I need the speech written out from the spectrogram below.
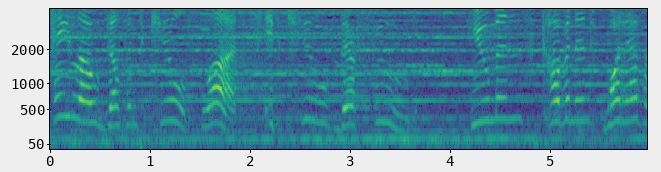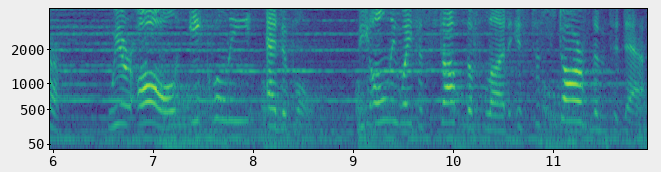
Halo doesn't kill Flood, it kills their food. Humans, Covenant, whatever. We're all equally edible. The only way to stop the Flood is to starve them to death.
